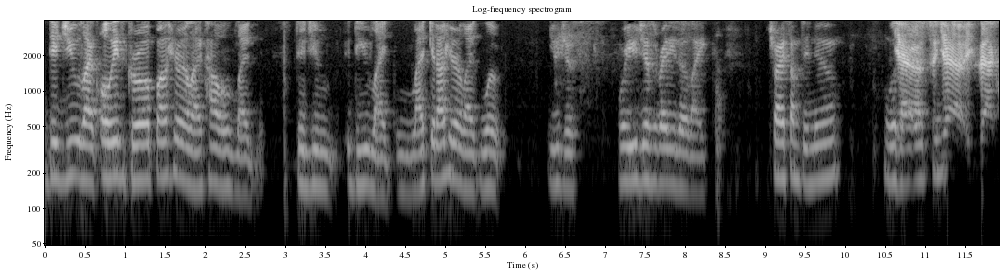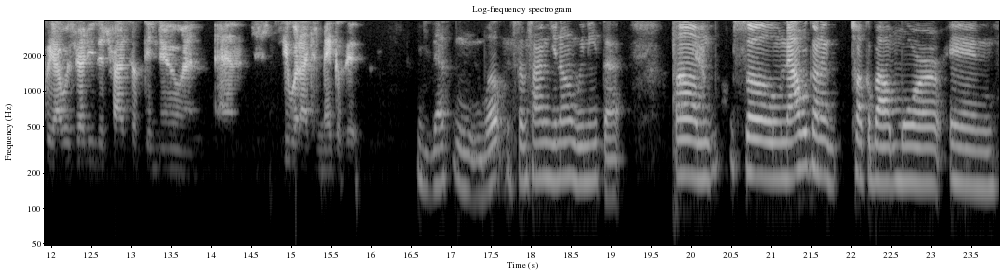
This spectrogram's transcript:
did you like always grow up out here? Like, how like did you do you like like it out here? Like, what you just were you just ready to like try something new? Was yeah, so yeah, exactly. I was ready to try something new and and see what I can make of it. That's well, sometimes you know we need that. Um, so now we're gonna talk about more in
